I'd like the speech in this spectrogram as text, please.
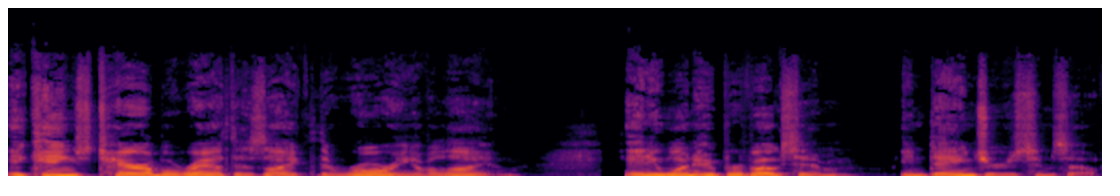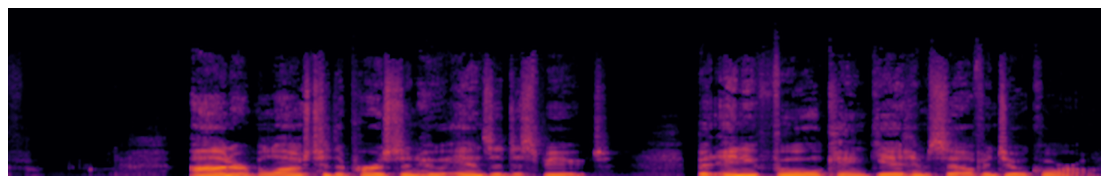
A king's terrible wrath is like the roaring of a lion. Anyone who provokes him endangers himself. Honor belongs to the person who ends a dispute, but any fool can get himself into a quarrel.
